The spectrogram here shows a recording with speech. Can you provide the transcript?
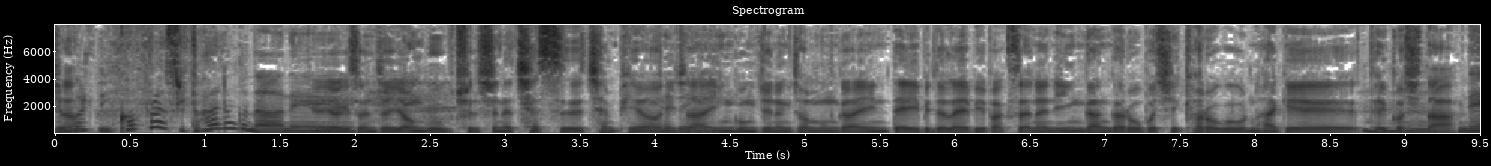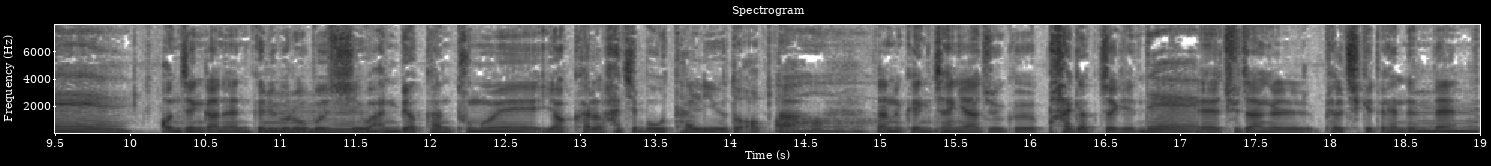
그렇죠. 야, 이런 걸 컨퍼런스를 또 하는구나. 네. 네. 여기서 이제 영국 출신의 체스 챔피언이자 네. 인공지능 전문가인 데이비드 레비 박사는 인간과 로봇이 결혼하게 될 음. 것이다. 네. 언젠가는 그리고 음. 로봇이 완벽한 부모의 역할을 하지 못할 이유도 없다라는 오. 굉장히 아주 그 파격적인 네. 예, 주장을 펼치기도 했는데 음.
